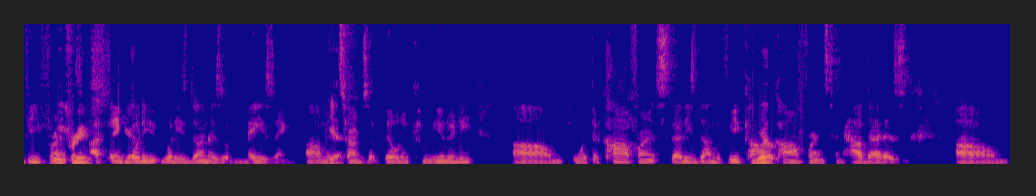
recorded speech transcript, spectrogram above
VeeFriends. I think yeah. what he what he's done is amazing um, in yeah. terms of building community. Um, with the conference that he's done, the VeeCon yep. conference, and how that is, um,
